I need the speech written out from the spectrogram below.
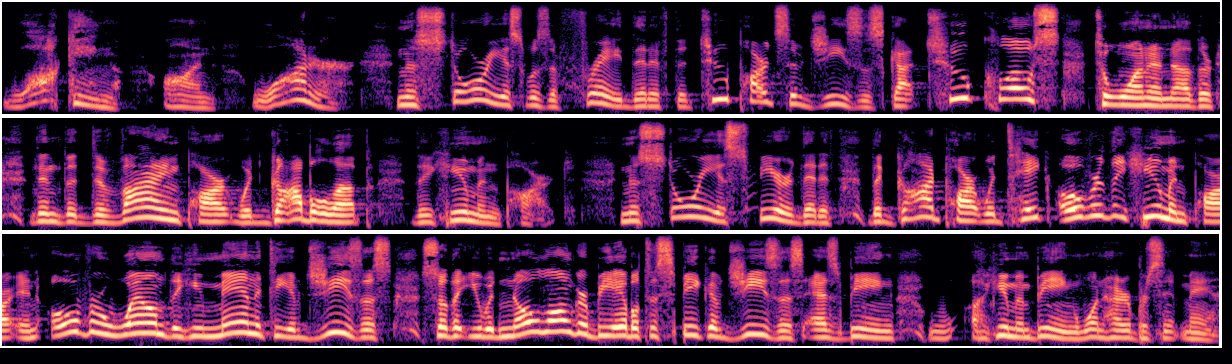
walking on water. Nestorius was afraid that if the two parts of Jesus got too close to one another, then the divine part would gobble up the human part. Nestorius feared that if the God part would take over the human part and overwhelm the humanity of Jesus, so that you would no longer be able to speak of Jesus as being a human being, 100% man.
